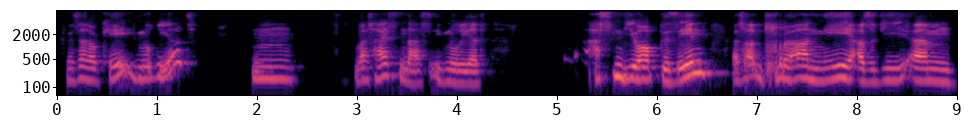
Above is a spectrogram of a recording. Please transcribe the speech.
Ich habe gesagt, okay, ignoriert. Hm, was heißt denn das, ignoriert? hast du die überhaupt gesehen? Also, pff, nee, also die, ähm,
